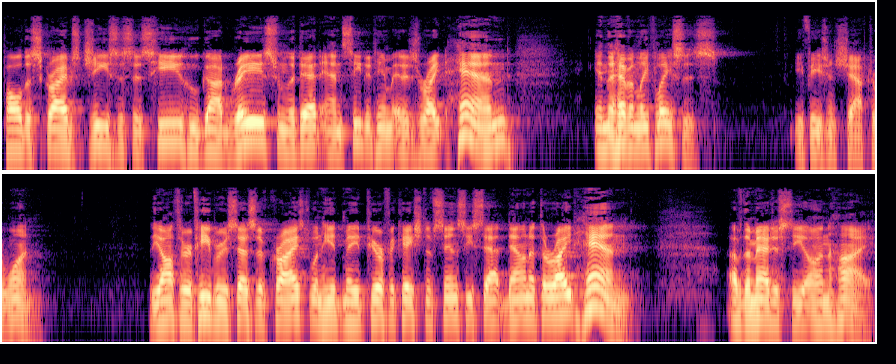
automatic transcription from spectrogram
Paul describes Jesus as he who God raised from the dead and seated him at his right hand in the heavenly places. Ephesians chapter 1. The author of Hebrews says of Christ, when he had made purification of sins, he sat down at the right hand of the majesty on high.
